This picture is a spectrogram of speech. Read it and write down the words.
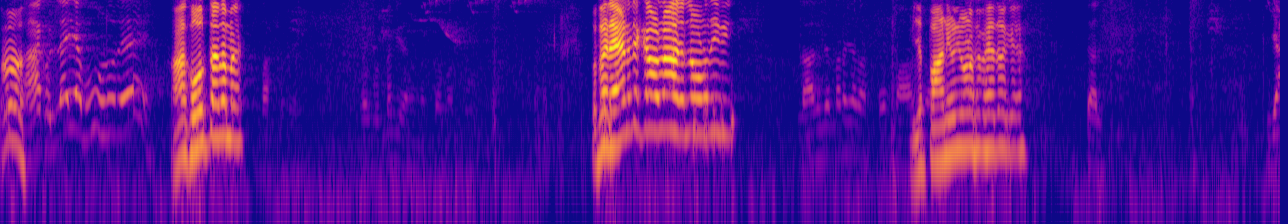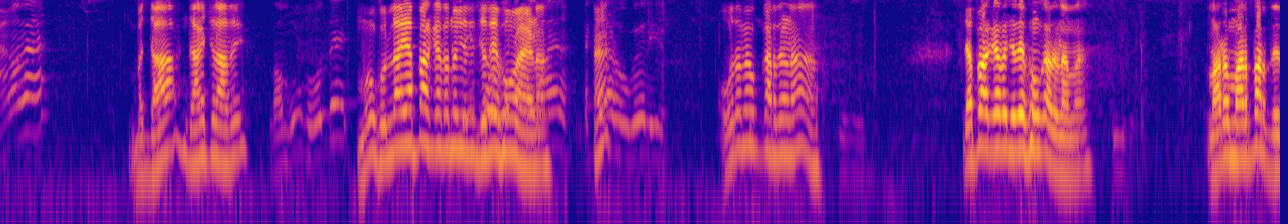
ਓ। ਆ ਖੁੱਲਾ ਹੀ ਆ ਮੂੰਹ ਹੁਣ ਉਹਦੇ ਹਾਂ ਖੋਲਤਾ ਤਾਂ ਮੈਂ। ਬਾਬਾ ਰਹਿਣ ਦੇ ਕਾਲ ਰਾਤ ਲਾਉਣ ਦੀ ਵੀ। ਜੇ ਪਾਣੀ ਨਹੀਂ ਆਉਣਾ ਫਿਰ ਫਾਇਦਾ ਕਿਆ? ਚੱਲ ਜਾਵਾਂ ਮੈਂ ਬੱਜਾ ਜਾ ਕੇ ਚਲਾ ਦੇ। ਬਾ ਮੂੰਹ ਖੋਲ ਦੇ। ਮੂੰਹ ਖੁੱਲਾ ਜਾਂ ਭਰ ਕੇ ਤੈਨੂੰ ਜਦ- ਜਦੇ ਫੋਨ ਹੋ ਗਏ ਉਹ ਤਾਂ ਮੈਂ ਕਰ ਦੇਣਾ। ਜਾਂ ਭਰ ਕੇ ਤਾਂ ਜਦੇ ਫੋਨ ਕਰ ਦੇਣਾ ਮੈਂ। ਮਾਰੋ ਮਾਰ ਭਰ ਦੇ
